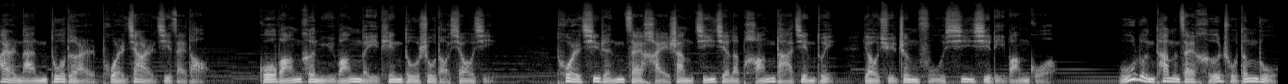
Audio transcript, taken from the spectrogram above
埃尔南多德尔普尔加尔记载道：“国王和女王每天都收到消息，土耳其人在海上集结了庞大舰队，要去征服西西里王国。无论他们在何处登陆，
